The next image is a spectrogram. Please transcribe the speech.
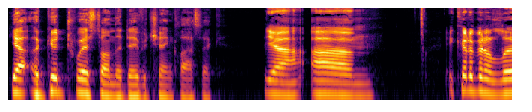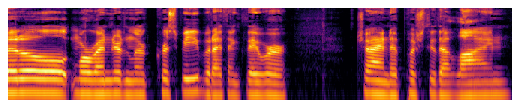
Yeah, a good twist on the David Chang classic. Yeah, um, it could have been a little more rendered and a little crispy, but I think they were trying to push through that line.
